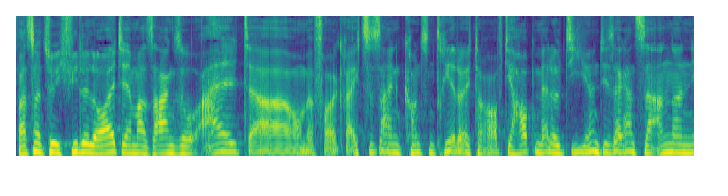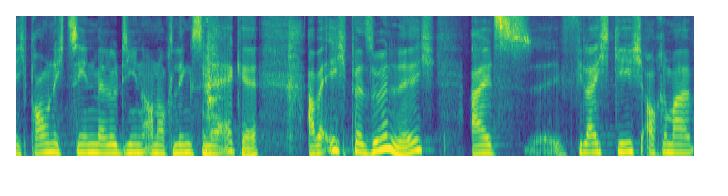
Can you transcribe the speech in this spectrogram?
Was natürlich viele Leute immer sagen, so, Alter, um erfolgreich zu sein, konzentriert euch doch auf die Hauptmelodie und dieser ganze anderen, ich brauche nicht zehn Melodien auch noch links in der Ecke. Aber ich persönlich, als, äh, vielleicht gehe ich auch immer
